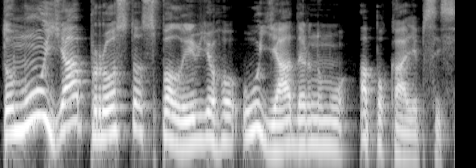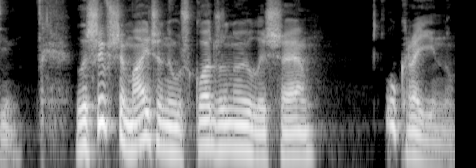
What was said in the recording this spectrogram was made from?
Тому я просто спалив його у ядерному апокаліпсисі, лишивши майже неушкодженою лише Україну.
